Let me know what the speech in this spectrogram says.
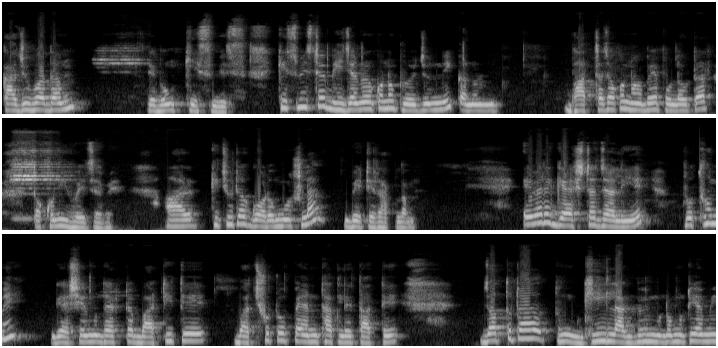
কাজু বাদাম এবং কিশমিশ কিশমিশটা ভিজানোর কোনো প্রয়োজন নেই, কারণ ভাতটা যখন হবে পোলাওটার, তখনই হয়ে যাবে। আর কিছুটা গরম মশলা বেটে রাখলাম। এবারে গ্যাসটা জ্বালিয়ে প্রথমে গ্যাসের মধ্যে একটা বাটিতে বা ছোট প্যান থাকলে তাতে যতটা ঘি লাগবে, মোটামুটি আমি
